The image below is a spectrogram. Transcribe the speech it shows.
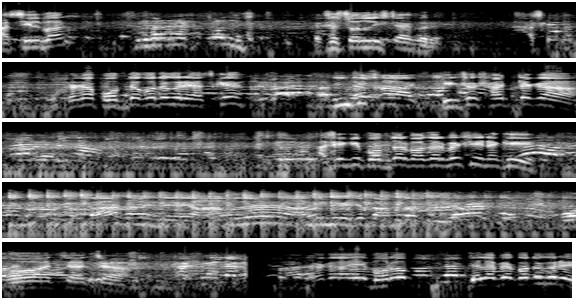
আর সিলভার একশো চল্লিশ টাকা করে। আজকে কাকা পদ্মা কত করে আজকে? তিনশো ষাট তিনশো ষাট টাকা। আজকে কি পদ্মার বাজার বেশি নাকি? ও আচ্ছা আচ্ছা। এই বরফ তেলাপিয়া কত করে?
